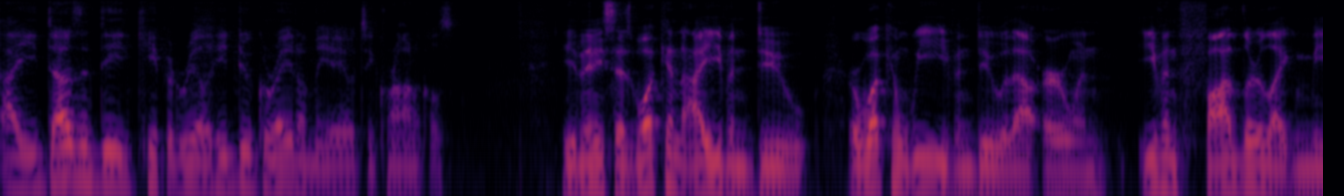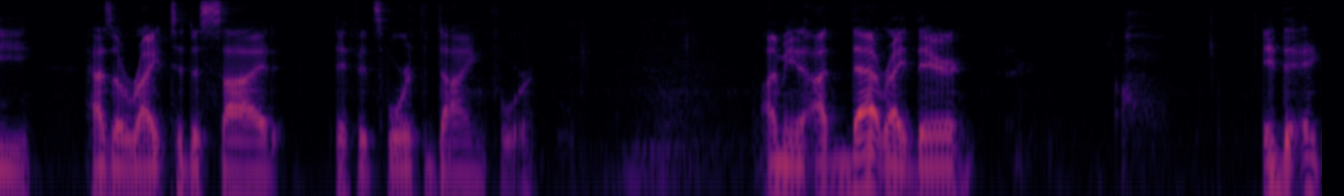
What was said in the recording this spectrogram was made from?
I, he does indeed keep it real. He'd do great on the AOT Chronicles. He, then he says, "What can I even do, or what can we even do without Erwin? Even Fodler like me has a right to decide if it's worth dying for." I mean, I, that right there. It, it,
